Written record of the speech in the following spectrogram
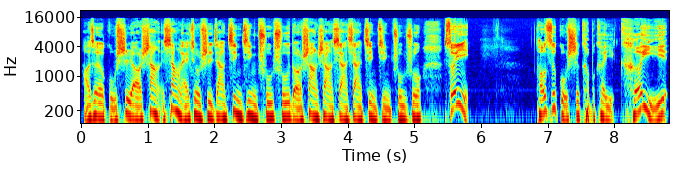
好，这个股市要上上来就是这样进进出出的，上上下下进进出出，所以。投资股市可不可以？可以，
